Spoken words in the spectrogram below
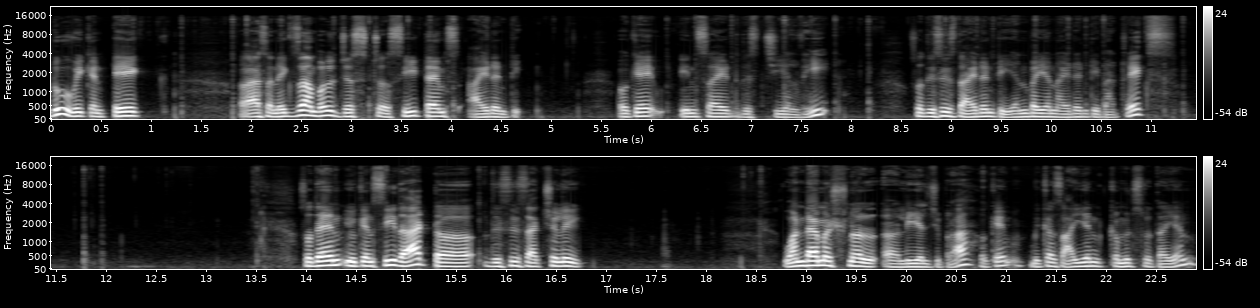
do we can take uh, as an example just uh, C times identity okay, inside this GLV. So, this is the identity n by n identity matrix. So, then you can see that uh, this is actually one dimensional uh, Lie algebra okay, because I n commutes with I n.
